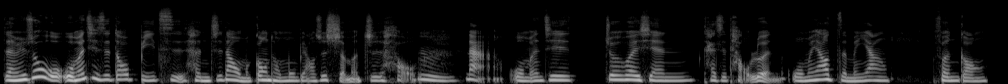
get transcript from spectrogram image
等于说我我们其实都彼此很知道我们共同目标是什么之后，嗯，那我们其实就会先开始讨论我们要怎么样。分工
